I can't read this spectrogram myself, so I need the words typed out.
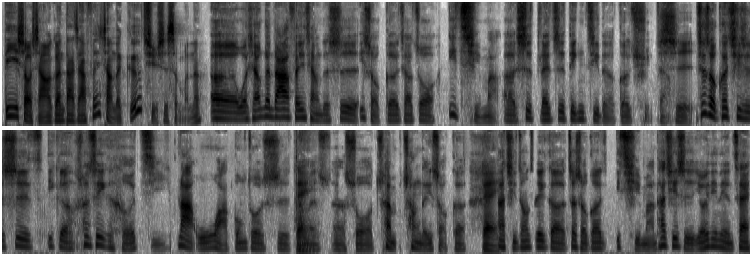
第一首想要跟大家分享的歌曲是什么呢？呃，我想要跟大家分享的是一首歌，叫做《一起嘛》，呃，是来自丁记的歌曲，这样。是这首歌其实是一个算是一个合集，那五瓦工作室他们呃所创创的一首歌。对，那其中这个这首歌一起嘛，它其实有一点点在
